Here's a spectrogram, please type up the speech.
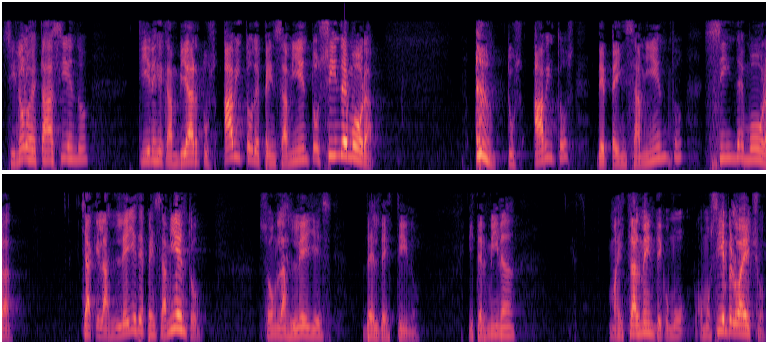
si no los estás haciendo, tienes que cambiar tus hábitos de pensamiento sin demora. tus hábitos de pensamiento sin demora, ya que las leyes de pensamiento son las leyes del destino. Y termina magistralmente, como, como siempre lo ha hecho,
